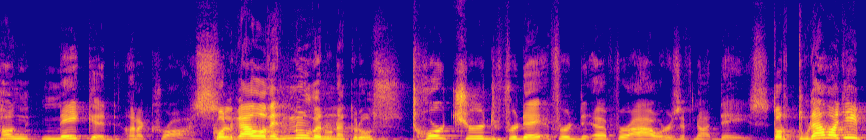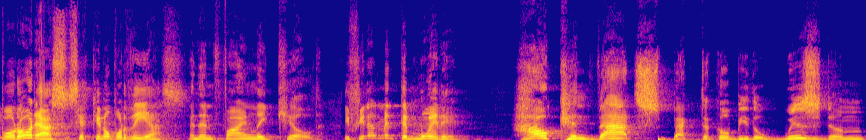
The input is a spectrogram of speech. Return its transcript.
hung naked on a cross, colgado desnudo en una cruz, tortured for, day, for, uh, for hours, if not days, torturado allí por horas, si es que no por días, and then finally killed? y finalmente muere. How can that spectacle be the wisdom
